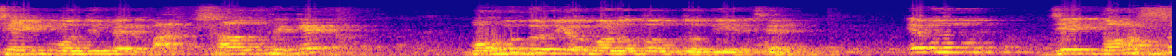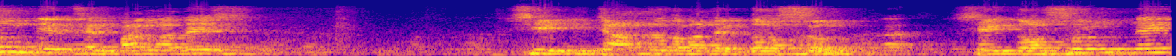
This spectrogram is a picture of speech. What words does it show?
শেখ মুজিবের বাকশাল থেকে বহুদলীয় গণতন্ত্র দিয়েছেন এবং যে দর্শন দিয়েছেন বাংলাদেশ জাতীয়তাবাদের দর্শন, সেই দর্শনের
